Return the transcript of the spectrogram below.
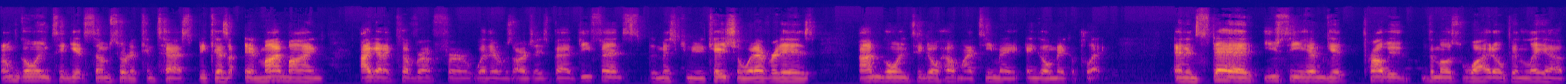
I'm going to get some sort of contest because in my mind, I got to cover up for whether it was RJ's bad defense, the miscommunication, whatever it is. I'm going to go help my teammate and go make a play. And instead, you see him get probably the most wide open layup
